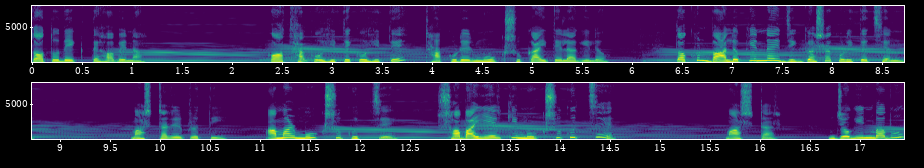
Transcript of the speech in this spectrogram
তত দেখতে হবে না। কথা কহিতে কহিতে ঠাকুরের মুখ শুকাইতে লাগিল। তখন বালকের ন্যায় জিজ্ঞাসা করিতেছেন মাস্টারের প্রতি। আমার মুখ শুকুচ্ছে। সবাইয়ের কি মুখ শুকুচ্ছে? মাস্টার, যোগিনবাবু,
